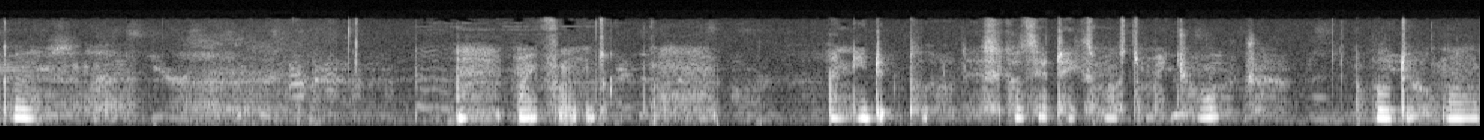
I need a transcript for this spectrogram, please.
Because my phone's. I need to upload this because it takes most of my charge. I will do it longer.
